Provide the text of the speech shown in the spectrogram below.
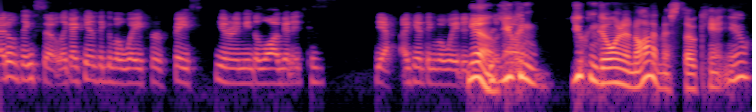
I don't think so. Like I can't think of a way for face. You know what I mean to log in it because yeah, I can't think of a way to. Yeah. do it you can you can go in anonymous though, can't you?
